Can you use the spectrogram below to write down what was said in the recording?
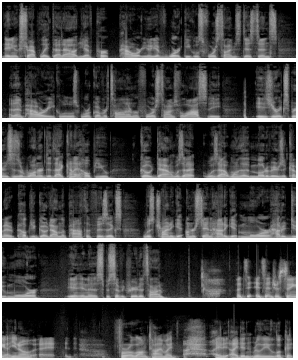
then you extrapolate that out. You have per power, you know, you have work equals force times distance, and then power equals work over time or force times velocity. Is your experience as a runner, did that kind of help you go down? Was that was that one of the motivators that kind of helped you go down the path of physics? Was trying to get understand how to get more, how to do more in, in a specific period of time? It's it's interesting. You know, for a long time, I, I I didn't really look at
